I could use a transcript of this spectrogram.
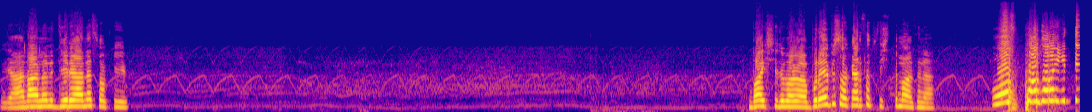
Yani ananı direğine sokayım. Bak şimdi bak bak. Buraya bir sokarsam sıçtım ağzına. Of pazara gitti.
